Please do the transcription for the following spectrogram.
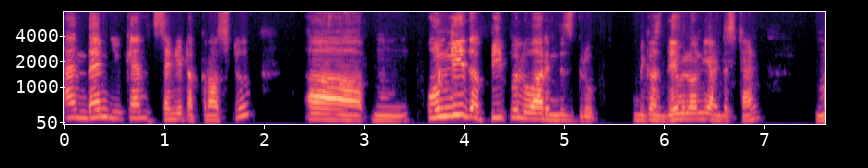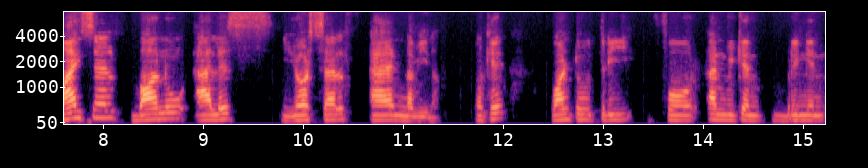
and then you can send it across to uh, mm, only the people who are in this group because they will only understand myself, Banu, Alice, yourself, and Navina. Okay. One, two, three, four, and we can bring in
